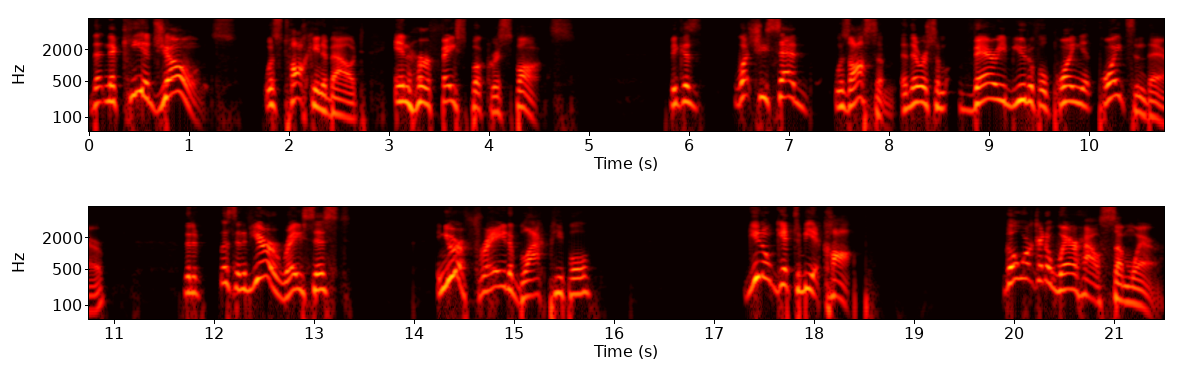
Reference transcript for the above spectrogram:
that Nakia Jones was talking about in her Facebook response. Because what she said was awesome. And there were some very beautiful, poignant points in there. That if, listen, if you're a racist and you're afraid of black people, you don't get to be a cop. Go work in a warehouse somewhere,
